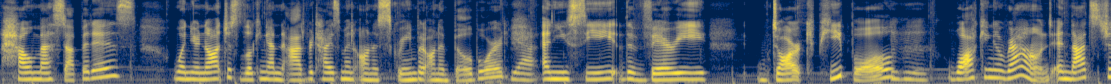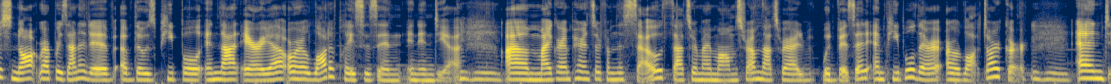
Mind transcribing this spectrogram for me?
how messed up it is when you're not just looking at an advertisement on a screen but on a billboard Yeah. and you see the very dark people Mhm. walking around and that's just not representative of those people in that area or a lot of places in, in india Mhm. um, my grandparents are from the south that's where my mom's from that's where i would visit and people there are a lot darker Mhm. and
